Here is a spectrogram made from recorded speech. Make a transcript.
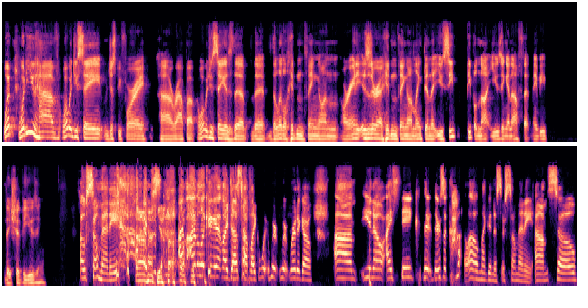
What what do you have? What would you say just before I uh, wrap up? What would you say is the the the little hidden thing on, or any? Is there a hidden thing on LinkedIn that you see people not using enough that maybe they should be using? Oh, so many. I'm, just, yeah. I'm, I'm, looking at my desktop like where, where, where to go. Um, you know, I think there, there's a oh my goodness, there's so many. Um, so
